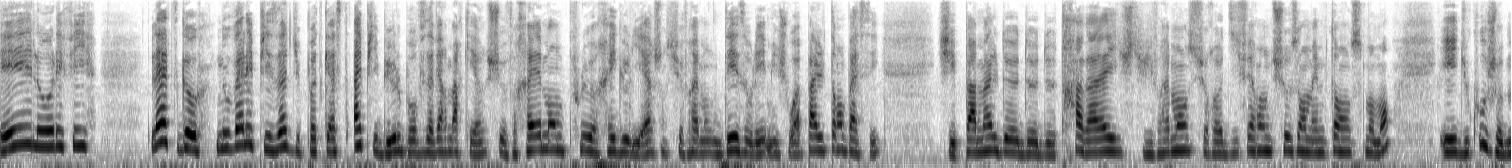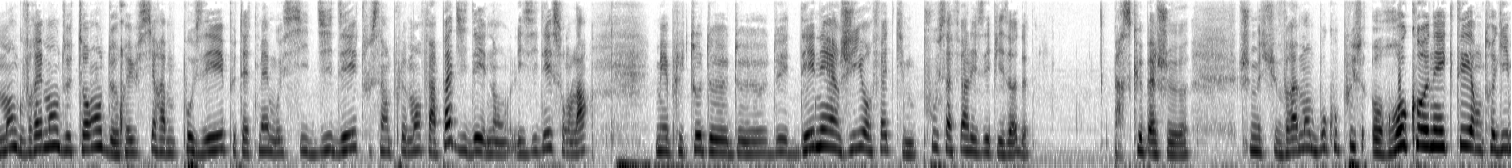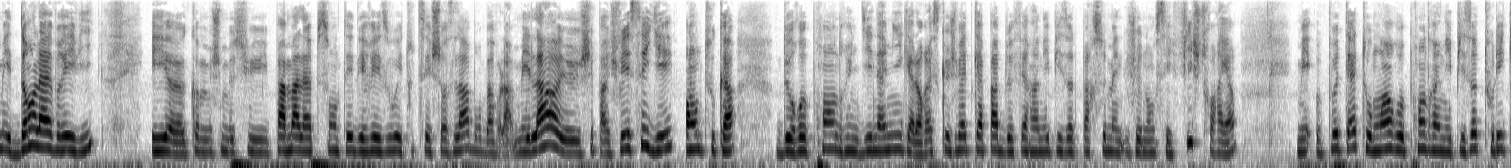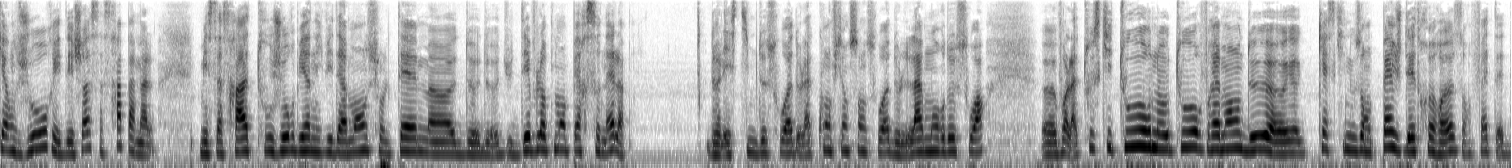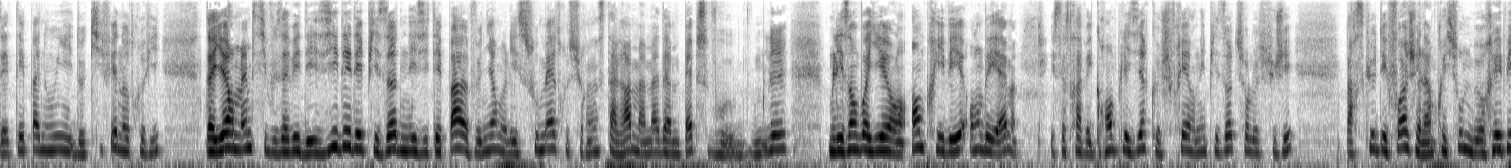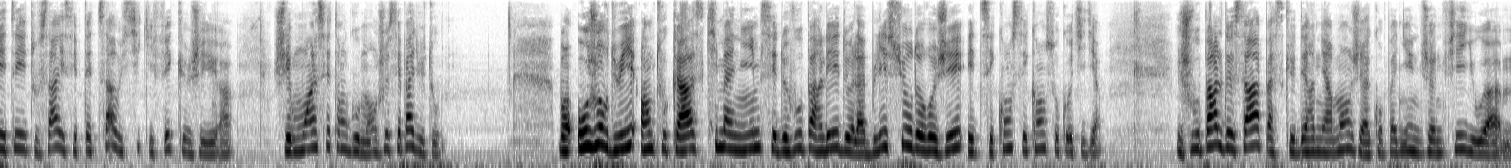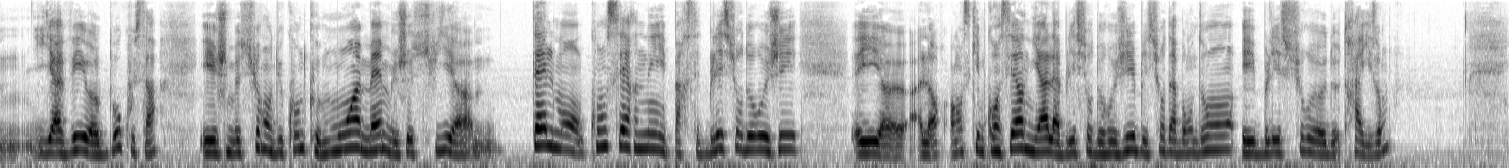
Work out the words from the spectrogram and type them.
Hello les filles Let's go Nouvel épisode du podcast Happy Bull. Bon, vous avez remarqué, hein, je suis vraiment plus régulière, j'en suis vraiment désolée, mais je vois pas le temps passer. J'ai pas mal de, de, travail, je suis vraiment sur euh, différentes choses en même temps en ce moment. Et du coup, je manque vraiment de temps de réussir à me poser, peut-être même aussi d'idées, tout simplement. Enfin, pas d'idées, non, les idées sont là, mais plutôt d'énergie, de, en fait, qui me pousse à faire les épisodes parce que bah, je, je me suis vraiment beaucoup plus reconnectée, entre guillemets, dans la vraie vie. Et euh, comme je me suis pas mal absentée des réseaux et toutes ces choses-là, bon bah voilà. Mais là, euh, je sais pas, je vais essayer, en tout cas, de reprendre une dynamique. Alors, est-ce que je vais être capable de faire un épisode par semaine? Je n'en sais fiche rien. Mais peut-être au moins reprendre un épisode tous les 15 jours et déjà, ça sera pas mal. Mais ça sera toujours, bien évidemment, sur le thème euh, de, du développement personnel de l'estime de soi, de la confiance en soi, de l'amour de soi. Euh, voilà, tout ce qui tourne autour vraiment de euh, qu'est-ce qui nous empêche d'être heureuse, en fait, d'être épanouie et de kiffer notre vie. D'ailleurs, même si vous avez des idées d'épisodes, n'hésitez pas à venir me les soumettre sur Instagram à Madame Peps. Vous, me, les, envoyez en, privé, en DM, et ce sera avec grand plaisir que je ferai un épisode sur le sujet, parce que des fois, j'ai l'impression de me répéter tout ça, et c'est peut-être ça aussi qui fait que j'ai euh, moins cet engouement. Je sais pas du tout. Bon, aujourd'hui, en tout cas, ce qui m'anime, c'est de vous parler de la blessure de rejet et de ses conséquences au quotidien. Je vous parle de ça parce que dernièrement, j'ai accompagné une jeune fille où euh, il y avait euh, beaucoup ça. Et je me suis rendu compte que moi-même, je suis euh, tellement concernée par cette blessure de rejet. Et alors, en ce qui me concerne, il y a la blessure de rejet, blessure d'abandon et blessure de trahison.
